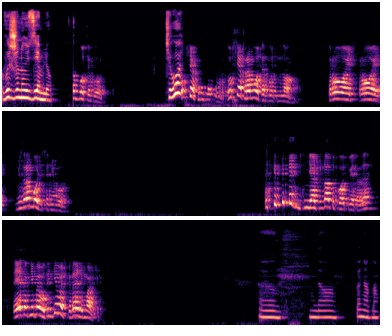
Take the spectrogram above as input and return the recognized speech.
выжженную землю? Работы будет. Чего? У всех работы будет. У всех работы будет много. Строить, строить. Безработицы не будет. не ожидал такого ответа, да? Да я так не пойму, ты девочка, да, или мальчик? Э, да, понятно.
